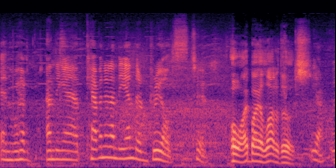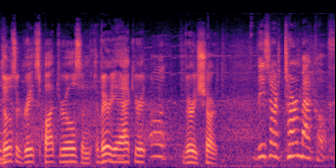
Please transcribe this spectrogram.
And we have on the uh, cabinet at the end there are drills too. Oh, I buy a lot of those. Yeah, we Those are great spot drills and very accurate, Oh, very sharp. these are turnbuckles.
